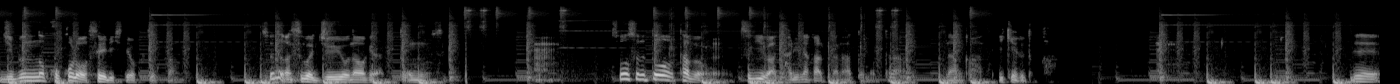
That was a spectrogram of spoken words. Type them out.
自分の心を整理しておくとかそういうのがすごい重要なわけだと思うんですよ。そうすると多分次は足りなかったなと思ったらなんかいけるとか。で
